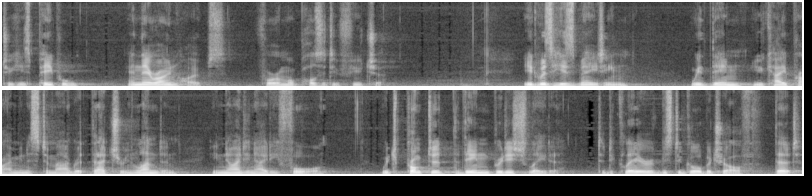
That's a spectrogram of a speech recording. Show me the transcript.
to his people and their own hopes for a more positive future. It was his meeting with then UK Prime Minister Margaret Thatcher in London in 1984 which prompted the then British leader to declare of Mr Gorbachev that,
